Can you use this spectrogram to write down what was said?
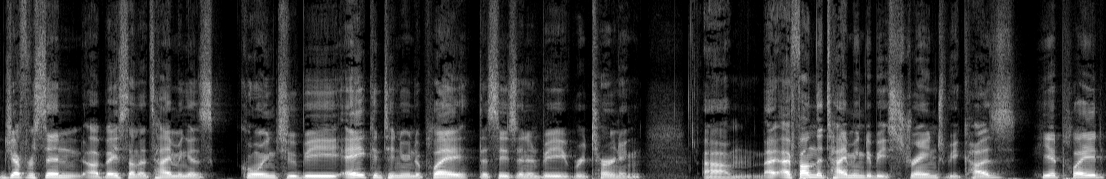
Jefferson, uh, based on the timing, is going to be A, continuing to play this season, and B, returning. Um, I, I, found the timing to be strange because he had played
